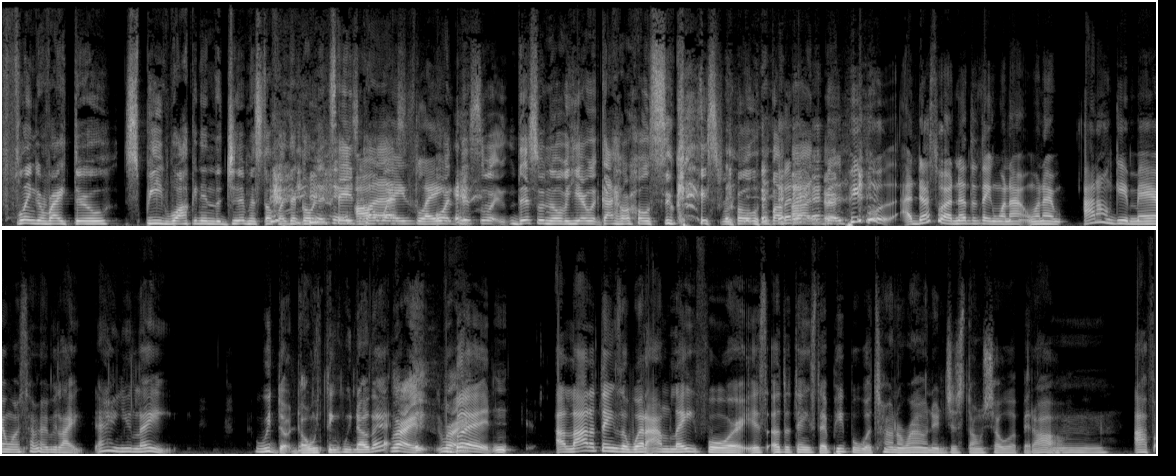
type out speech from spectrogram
flinging right through, speed walking in the gym and stuff like that, going to Tay's class. Late. Or this one, this one over here with got her whole suitcase rolling But, behind uh, her. but people, uh, that's what another thing. When I when I I don't get mad when somebody be like, "Dang, you late." We don't don't we think we know that, right, right. But a lot of things of what I'm late for is other things that people will turn around and just don't show up at all. Mm, I've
